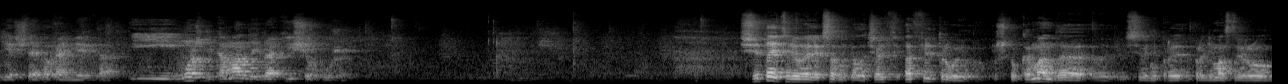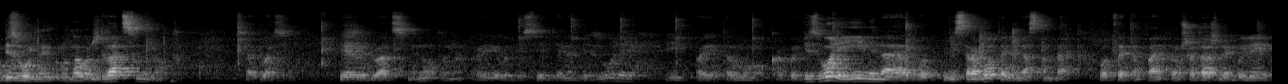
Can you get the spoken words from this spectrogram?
я считаю, по крайней мере так. И может ли команда играть еще хуже? Считаете ли вы, Александр Николаевич, отф- отфильтрую, что команда э, сегодня про- продемонстрировала безвольную игру, на ваш взгляд? 20 минут. Согласен. Первые 20 минут она проявила действительно безволие. И поэтому как бы безволие именно вот не сработали на стандартах. Вот в этом плане. Потому что должны были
